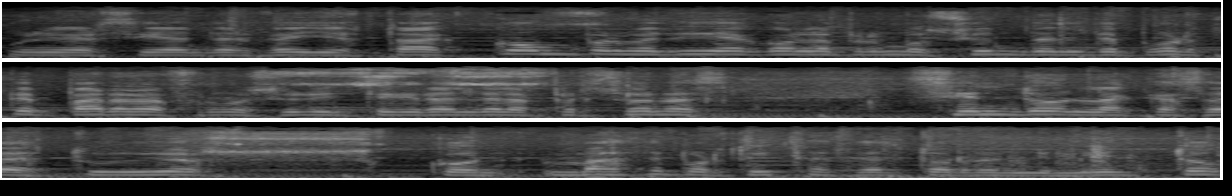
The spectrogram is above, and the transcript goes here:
Universidad Andrés Bello está comprometida con la promoción del deporte para la formación integral de las personas, siendo la casa de estudios con más deportistas de alto rendimiento.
